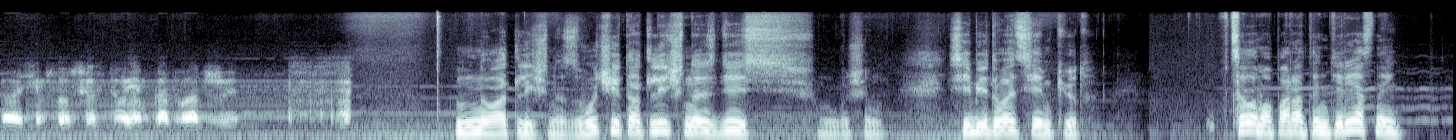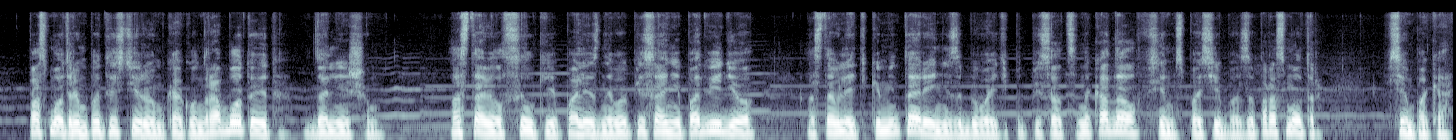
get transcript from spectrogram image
э, 706 МК-2G. Ну, отлично. Звучит отлично. Здесь, в общем, CB27 Qt. Целом аппарат интересный. Посмотрим, потестируем, как он работает в дальнейшем. Оставил ссылки полезные в описании под видео. Оставляйте комментарии, не забывайте подписаться на канал. Всем спасибо за просмотр. Всем пока.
